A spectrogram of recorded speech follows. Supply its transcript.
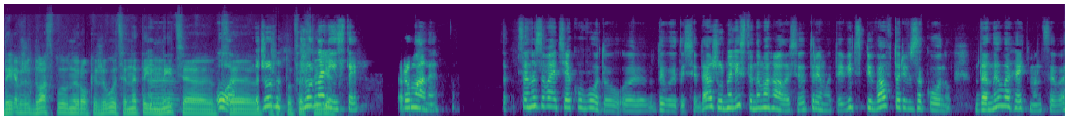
де я вже два з половиною роки живу, це не таємниця. Е, О, це, жур... тобто це все є. журналісти, Романе. це- Це називається як у воду е, дивитися. Да? Журналісти намагалися отримати від співавторів закону Данила Гетьманцева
